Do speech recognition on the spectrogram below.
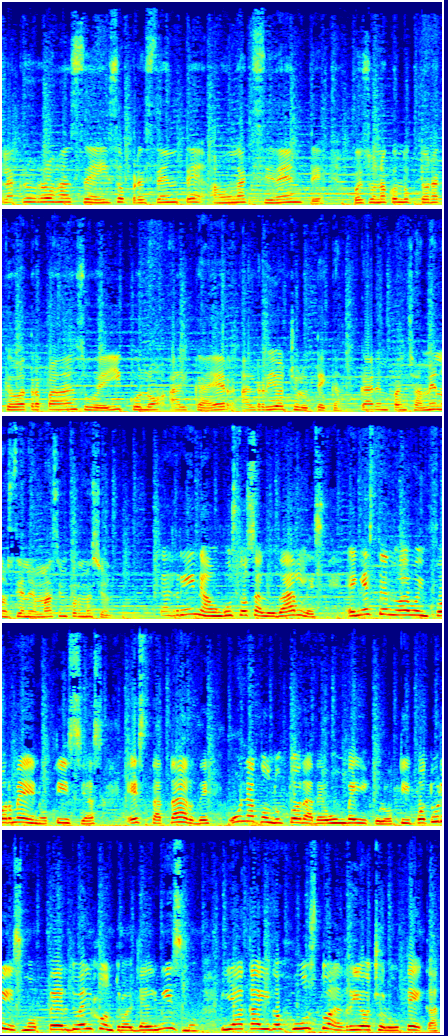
La Cruz Roja se hizo presente a un accidente, pues una conductora quedó atrapada en su vehículo al caer al río Choluteca. Karen Panchamé nos tiene más información. Carrina, un gusto saludarles. En este nuevo informe de noticias, Esta tarde, una conductora de un vehículo tipo turismo perdió el control del mismo y ha caído justo al río Choluteca,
